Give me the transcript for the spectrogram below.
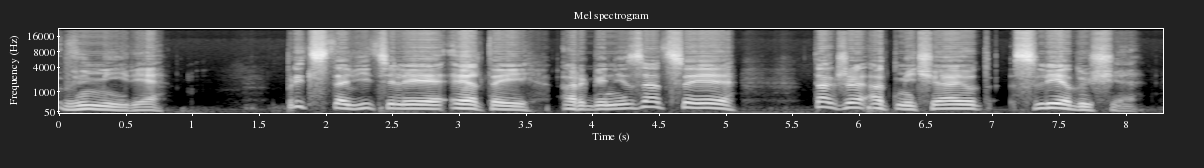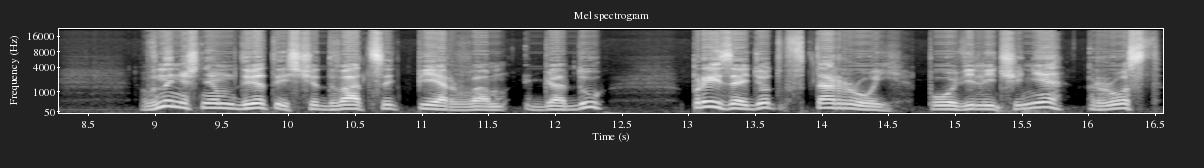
в мире. Представители этой организации также отмечают следующее. В нынешнем 2021 году произойдет второй по величине рост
